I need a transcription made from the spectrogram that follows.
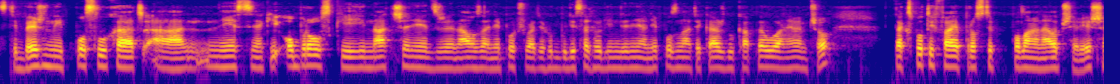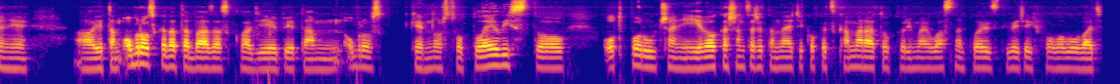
ste bežný poslucháč a nie ste nejaký obrovský nadšenec, že naozaj nepočúvate hudbu 10 hodín denne a nepoznáte každú kapelu a neviem čo, tak Spotify je proste podľa mňa najlepšie riešenie. Je tam obrovská databáza skladieb, je tam obrovské množstvo playlistov, odporúčaní, je veľká šanca, že tam nájdete kopec kamarátov, ktorí majú vlastné playlisty, viete ich followovať.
